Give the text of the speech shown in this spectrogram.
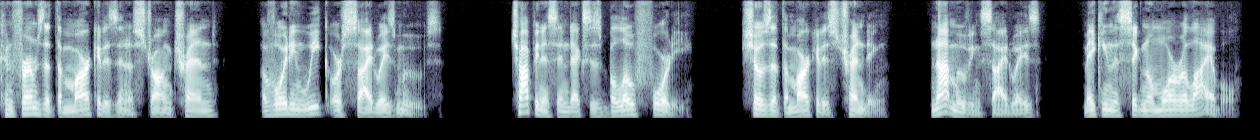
Confirms that the market is in a strong trend, avoiding weak or sideways moves. Choppiness index is below 40, shows that the market is trending, not moving sideways, making the signal more reliable.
